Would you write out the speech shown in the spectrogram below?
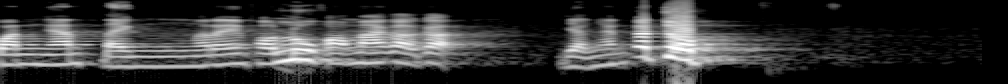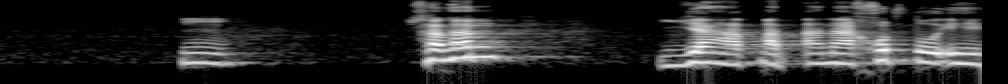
วันงานแต่งอะไรพอลูกออกมาก็ก็ อย่างนั้นก็จบ อืมฉะนั้นอย่าตัดอนาคตตัวเอง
